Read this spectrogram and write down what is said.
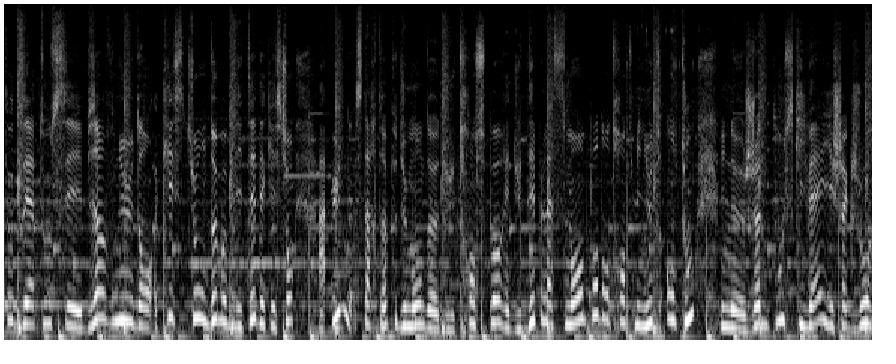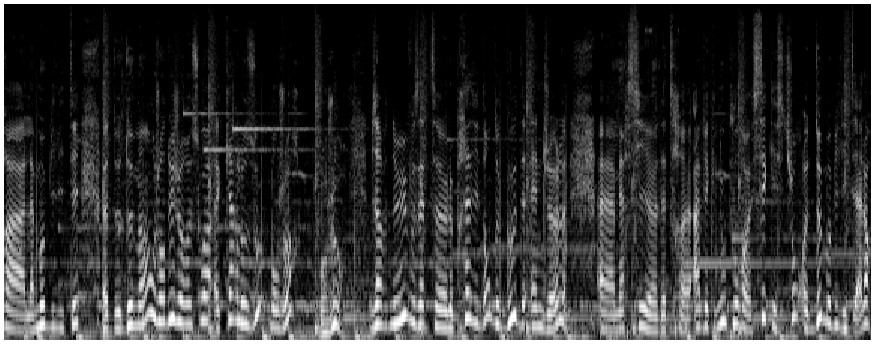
Toutes et à tous et bienvenue dans Questions de mobilité, des questions à une start-up du monde du transport et du déplacement. Pendant 30 minutes en tout, une jeune pousse qui veille chaque jour à la mobilité de demain. Aujourd'hui, je reçois Carlo Zou. Bonjour. Bonjour. Bienvenue, vous êtes le président de Good Angel. Euh, merci d'être avec nous pour ces questions de mobilité. Alors,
